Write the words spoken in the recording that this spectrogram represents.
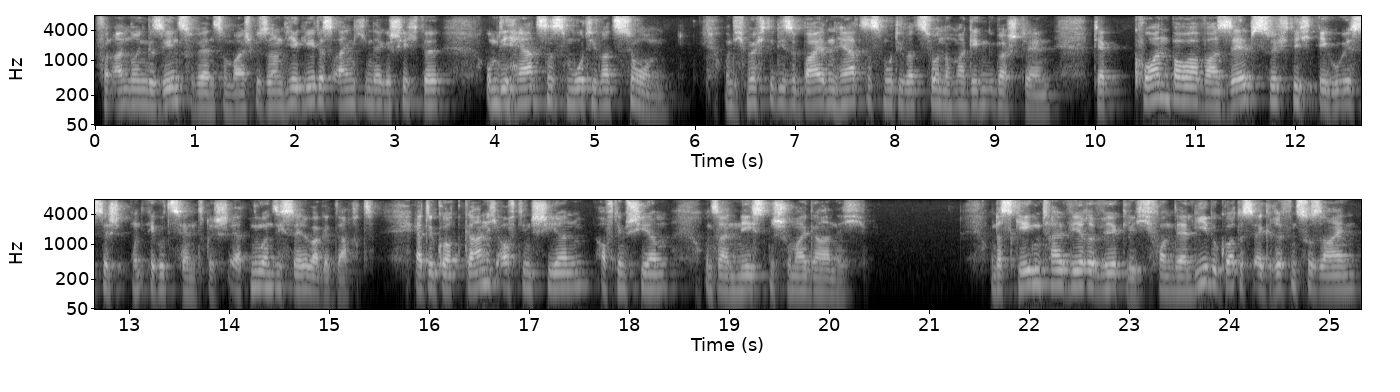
von anderen gesehen zu werden zum Beispiel, sondern hier geht es eigentlich in der Geschichte um die Herzensmotivation. Und ich möchte diese beiden Herzensmotivationen nochmal gegenüberstellen. Der Kornbauer war selbstsüchtig, egoistisch und egozentrisch. Er hat nur an sich selber gedacht. Er hatte Gott gar nicht auf, den Schirm, auf dem Schirm und seinen Nächsten schon mal gar nicht. Und das Gegenteil wäre wirklich, von der Liebe Gottes ergriffen zu sein,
